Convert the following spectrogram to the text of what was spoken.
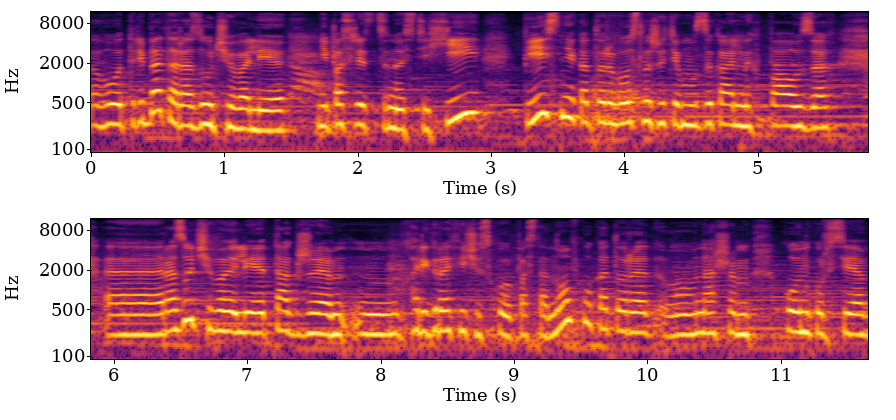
Вот, ребята разучивали непосредственно стихи, песни, которые вы услышите в музыкальных паузах, э, разучивали также хореографическую постановку, которая в нашем конкурсе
